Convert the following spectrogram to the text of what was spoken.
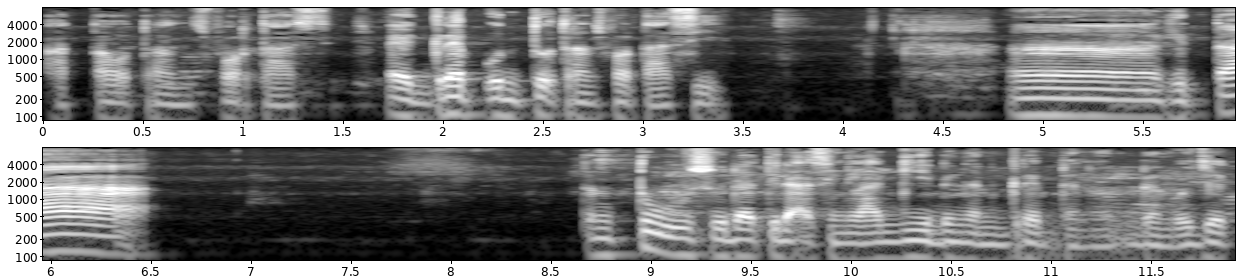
atau transportasi. Eh, Grab untuk transportasi. Eh, kita tentu sudah tidak asing lagi dengan Grab dan, dan Gojek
